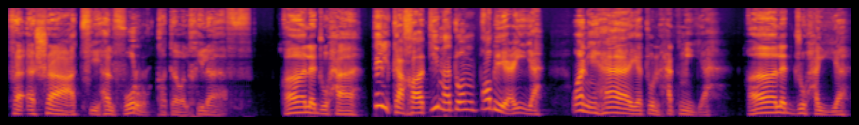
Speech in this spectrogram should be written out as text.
فأشاعت فيها الفرقة والخلاف. قال جحاه تلك خاتمة طبيعية ونهاية حتمية. قالت جحية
